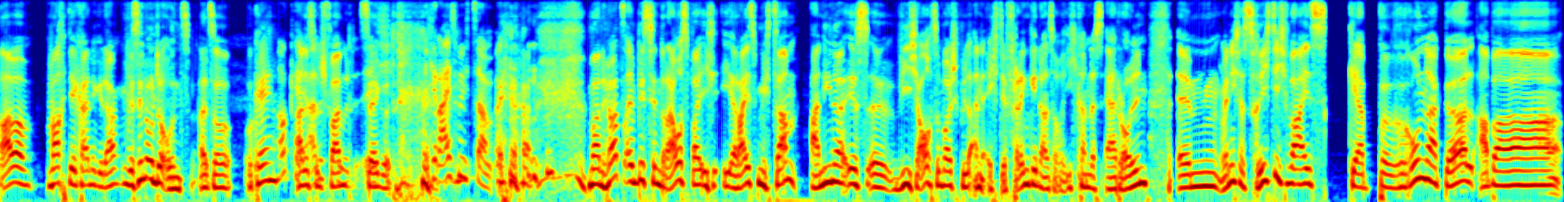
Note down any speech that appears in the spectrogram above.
Aber mach dir keine Gedanken, wir sind unter uns. Also, okay? okay alles, alles entspannt. Gut. Sehr ich, gut. Ich reiß mich zusammen. ja. Man hört es ein bisschen raus, weil ich, ich reiß mich zusammen. Anina ist, äh, wie ich auch zum Beispiel, eine echte Fränkin, also auch ich kann das errollen. Ähm, wenn ich das richtig weiß, Gerbrunner Girl, aber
